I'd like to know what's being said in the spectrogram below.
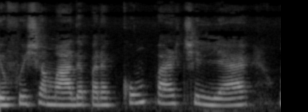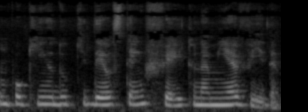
eu fui chamada para compartilhar um pouquinho do que Deus tem feito na minha vida.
